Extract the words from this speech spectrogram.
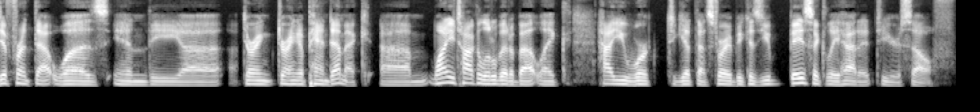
different that was in the uh, during during a pandemic. Um, why don't you talk a little bit about like how you worked to get that story because you basically had it to yourself.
